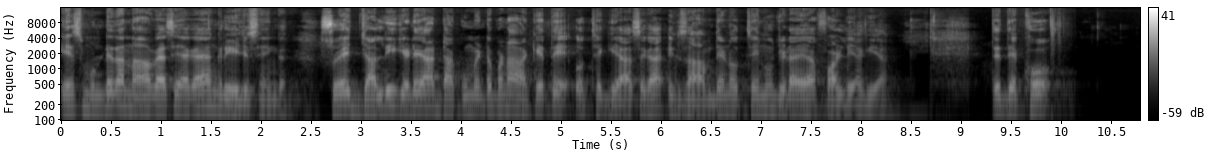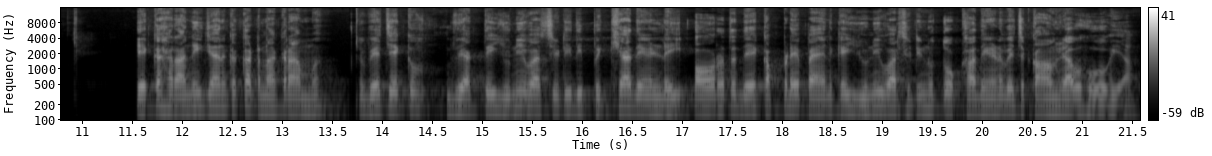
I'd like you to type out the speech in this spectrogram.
ਇਸ ਮੁੰਡੇ ਦਾ ਨਾਮ ਵੈਸੇ ਹੈਗਾ ਅੰਗਰੇਜ਼ ਸਿੰਘ। ਸੋ ਇਹ ਜਾਲੀ ਜਿਹੜੇ ਆ ਡਾਕੂਮੈਂਟ ਬਣਾ ਕੇ ਤੇ ਉੱਥੇ ਗਿਆ ਸੀਗਾ ਐਗਜ਼ਾਮ ਦੇਣ ਉੱਥੇ ਇਹਨੂੰ ਜਿਹੜਾ ਆ ਫੜ ਲਿਆ ਗਿਆ। ਤੇ ਦੇਖੋ, ਇੱਕ ਹੈਰਾਨੀਜਨਕ ਘਟਨਾਕ੍ਰਮ ਵਿੱਚ ਇੱਕ ਵਿਅਕਤੀ ਯੂਨੀਵਰਸਿਟੀ ਦੀ ਪ੍ਰੀਖਿਆ ਦੇਣ ਲਈ ਔਰਤ ਦੇ ਕੱਪੜੇ ਪਹਿਨ ਕੇ ਯੂਨੀਵਰਸਿਟੀ ਨੂੰ ਧੋਖਾ ਦੇਣ ਵਿੱਚ ਕਾਮਯਾਬ ਹੋ ਗਿਆ।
